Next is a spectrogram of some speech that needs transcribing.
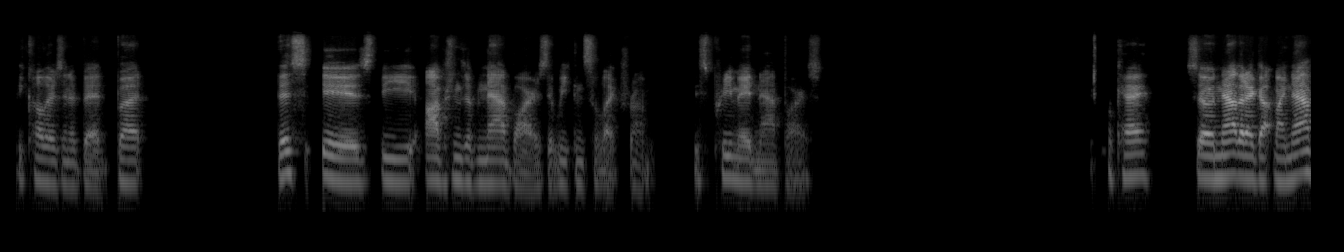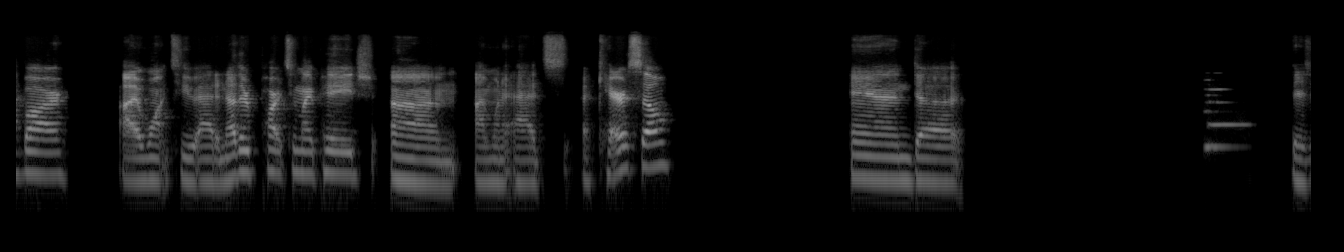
the colors in a bit, but this is the options of nav bars that we can select from, these pre-made nav bars. Okay, so now that I got my nav bar, I want to add another part to my page. Um, I want to add a carousel. And uh, there's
